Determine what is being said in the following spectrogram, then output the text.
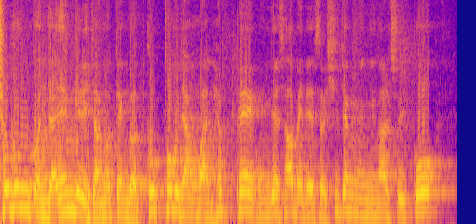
처분권자 연결이 잘못된 것, 국토부 장관 협회 공제사업에 대해서 시정명령할 수 있고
